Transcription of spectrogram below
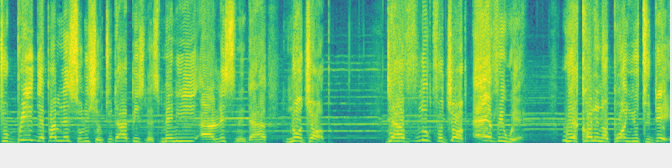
to bring a permanent solution to that business. Many are listening that have no job, they have looked for job everywhere. We are calling upon you today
